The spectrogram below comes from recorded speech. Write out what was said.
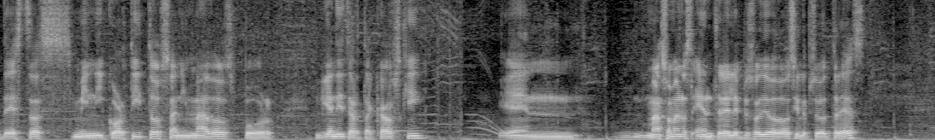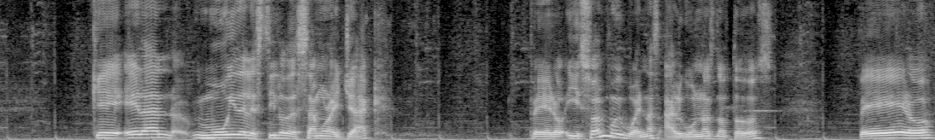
de estos mini cortitos animados por Gendy Tartakovsky en más o menos entre el episodio 2 y el episodio 3 que eran muy del estilo de Samurai Jack pero y son muy buenas algunos no todos pero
